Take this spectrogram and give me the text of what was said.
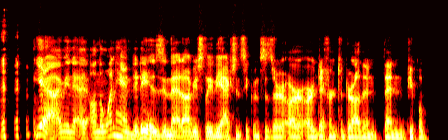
yeah, I mean, uh, on the one hand, it is in that obviously the action sequences are, are, are different to draw than than people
